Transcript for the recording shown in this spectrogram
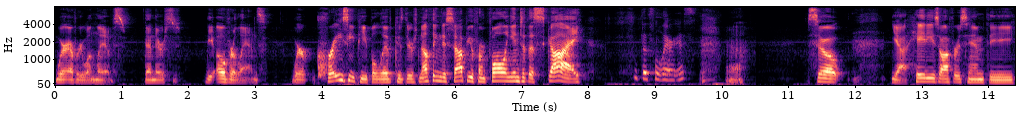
where everyone lives then there's the overlands where crazy people live because there's nothing to stop you from falling into the sky That's hilarious. Yeah. so yeah hades offers him the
